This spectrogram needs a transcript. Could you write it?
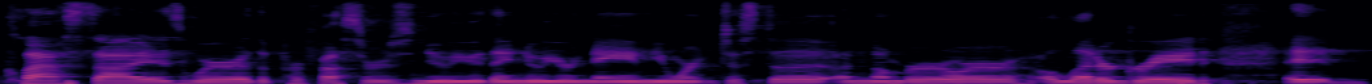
class size where the professors knew you, they knew your name, you weren't just a, a number or a letter grade. It,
